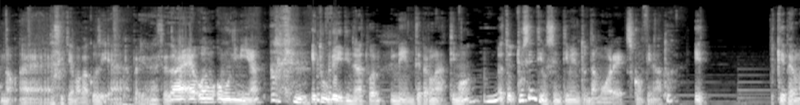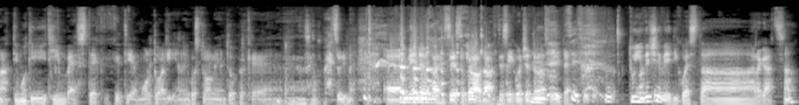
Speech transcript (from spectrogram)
no, eh, si chiamava così, eh, perché- è om- omonimia. E tu vedi nella tua mente per un attimo, tu, tu senti un sentimento d'amore sconfinato e che per un attimo ti, ti investe, che, ti è molto alieno in questo momento perché eh, sei un pezzo di me. Eh, nel senso, però no, ti sei concentrato su di te. Sì, sì, sì. Tu invece vedi questa ragazza,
